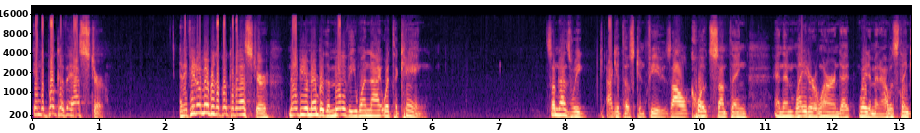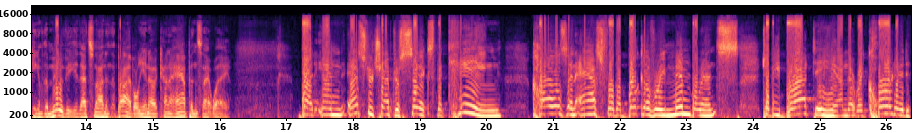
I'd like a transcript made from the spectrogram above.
in the book of Esther, and if you don't remember the book of Esther, maybe you remember the movie One Night with the King. Sometimes we I get those confused. I'll quote something and then later learn that wait a minute, I was thinking of the movie. That's not in the Bible. You know, it kind of happens that way. But in Esther chapter 6, the king calls and asks for the book of remembrance to be brought to him that recorded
